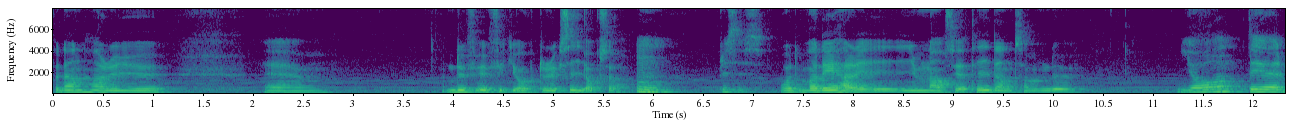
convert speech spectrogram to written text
för den har du ju... ehm, du fick ju ortorexi också. Mm. Precis. Och var det här i gymnasietiden som du... Ja, det,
